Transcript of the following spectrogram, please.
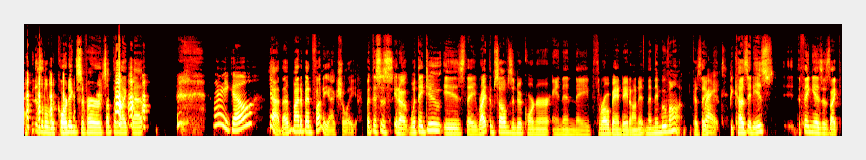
and there's little recordings of her or something like that. There you go. Yeah, that might have been funny actually. But this is, you know, what they do is they write themselves into a corner and then they throw a band-aid on it and then they move on because they right. because it is the thing is is like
